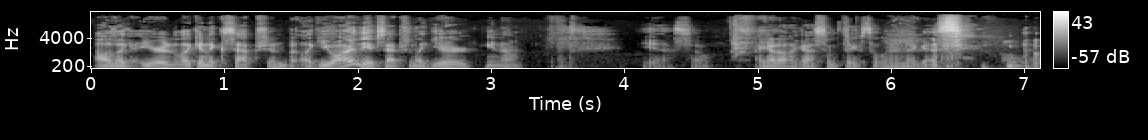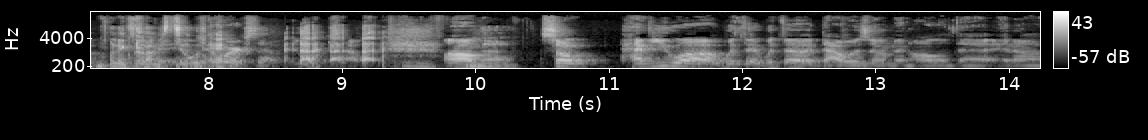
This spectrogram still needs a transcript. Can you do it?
I was like, "You're like an exception," but like you are the exception. Like you're, you know. Yeah. So I got. I got some things to learn, I guess, when it comes okay. to it, that. it works out. It works out. Um, no. So have you uh with the with the Taoism and all of that, and uh,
